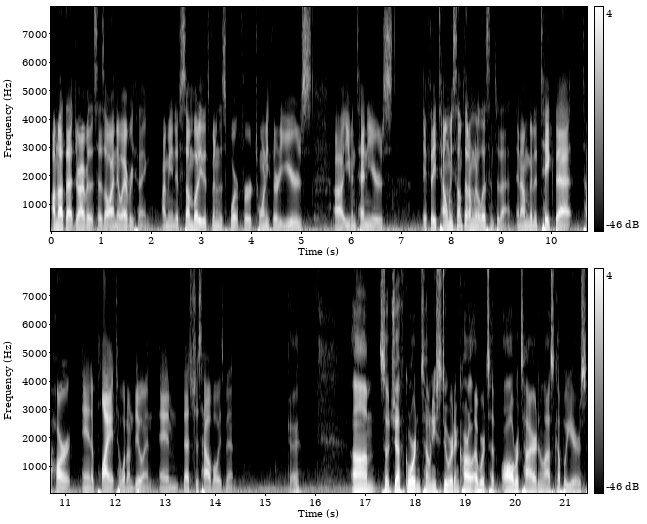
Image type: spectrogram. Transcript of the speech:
I'm not that driver that says, oh, I know everything. I mean, if somebody that's been in the sport for 20, 30 years, uh, even 10 years, if they tell me something, I'm going to listen to that. And I'm going to take that to heart and apply it to what I'm doing. And that's just how I've always been. Okay. Um, so Jeff Gordon, Tony Stewart, and Carl Edwards have all retired in the last couple years.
